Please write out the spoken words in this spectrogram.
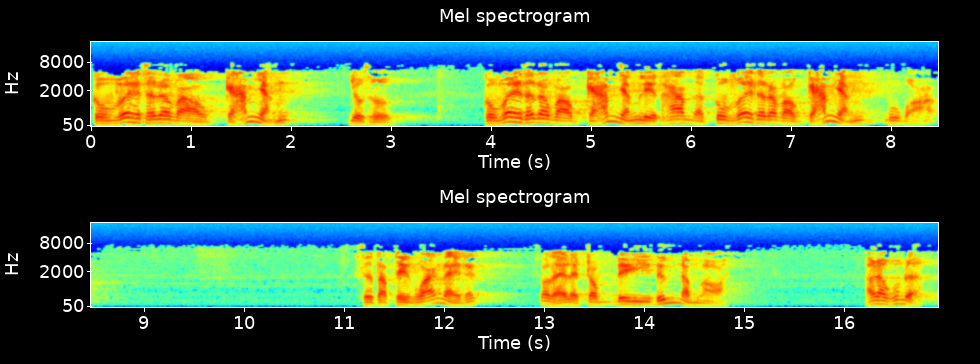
Cùng với hơi thở ra vào, cảm nhận vô thường. Cùng với hơi thở ra vào, cảm nhận lìa tham là cùng với hơi thở ra vào, cảm nhận buông bỏ. Thực tập thiền quán này đó có thể là trong đi đứng nằm ngồi. Ở đâu cũng được.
